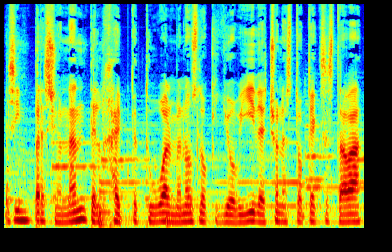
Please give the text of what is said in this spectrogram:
Es impresionante el hype que tuvo, al menos lo que yo vi. De hecho en StockX estaba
